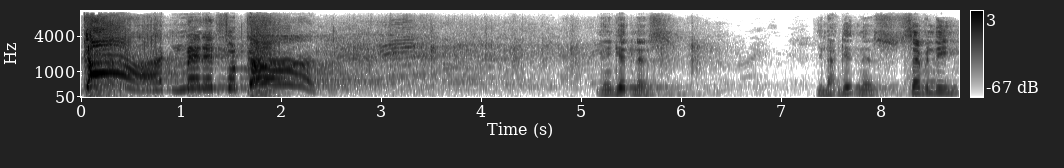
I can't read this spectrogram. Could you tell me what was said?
god meant it for good you ain't getting this. You're not getting this. 70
